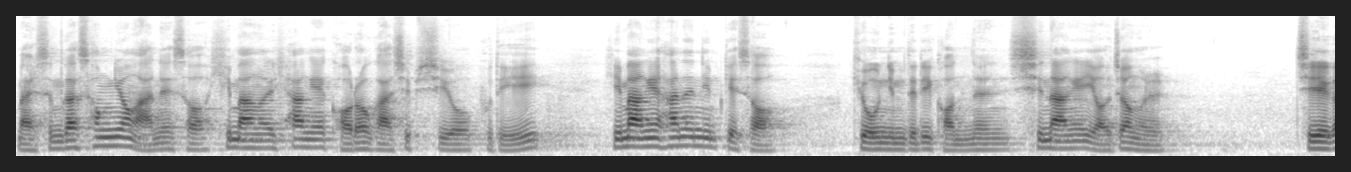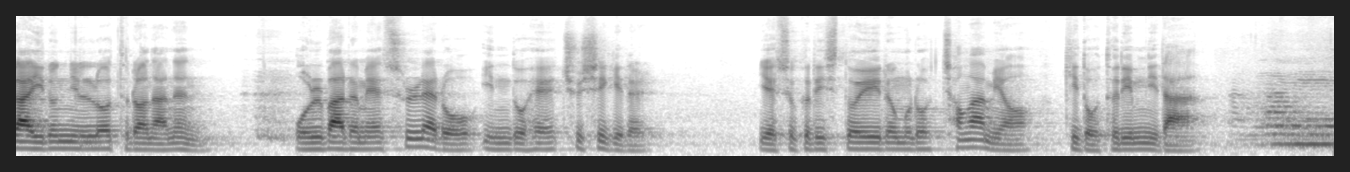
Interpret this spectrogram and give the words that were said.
말씀과 성령 안에서 희망을 향해 걸어가십시오. 부디 희망의 하느님께서 교우님들이 걷는 신앙의 여정을 지혜가 이룬 일로 드러나는 올바름의 순례로 인도해 주시기를 예수 그리스도의 이름으로 청하며 기도드립니다. 아멘.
